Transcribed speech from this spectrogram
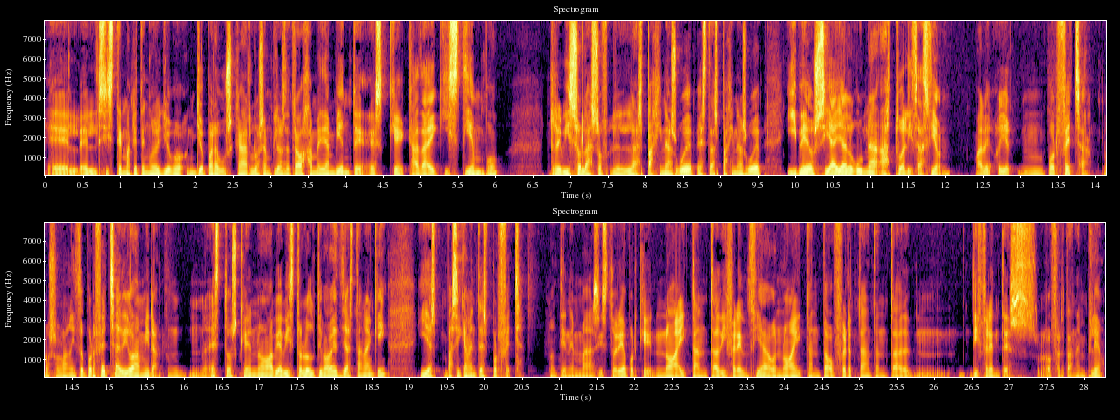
el, el, sistema que tengo yo, yo para buscar los empleos de trabajo en medio ambiente es que cada X tiempo, reviso las, las páginas web, estas páginas web, y veo si hay alguna actualización. ¿Vale? Oye, mm, por fecha, los organizo por fecha y digo, ah, mira, mm, estos que no había visto la última vez ya están aquí y es básicamente es por fecha. No tienen más historia porque no hay tanta diferencia o no hay tanta oferta, tantas mm, diferentes ofertas de empleo.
